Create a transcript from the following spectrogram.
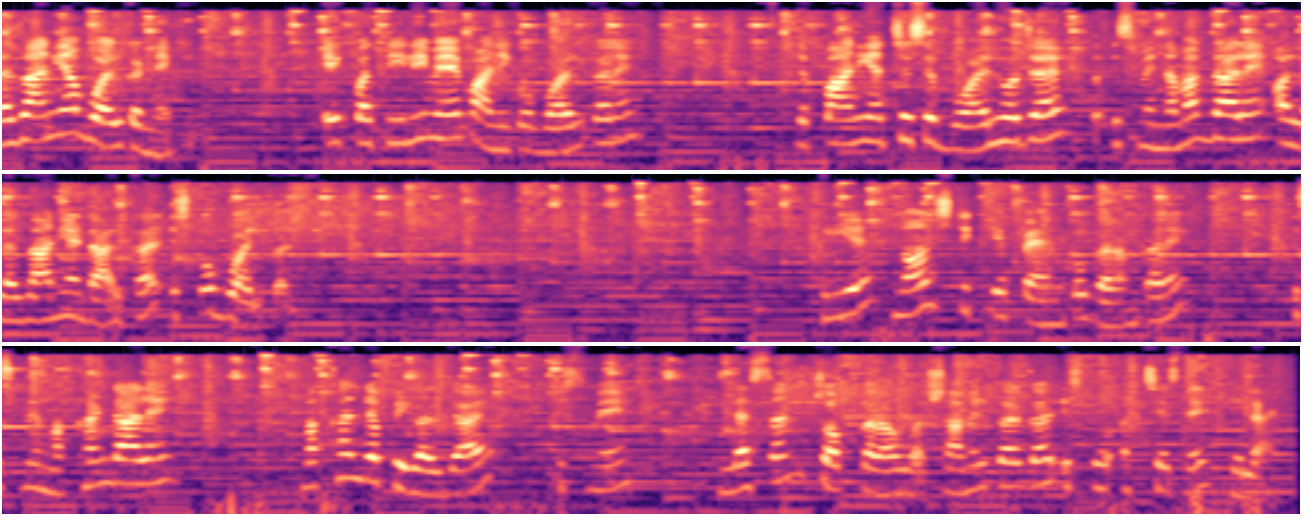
लजानिया बॉईल करने की। एक पतीली में पानी को बॉईल करें। जब पानी अच्छे से बॉईल हो जाए तो इसमें नमक डालें और लजानिया डालकर इसको बॉईल कर लें। लिए नॉन स्टिक के पैन को गरम करें। इसमें मक्खन डालें। मक्खन जब पिघल जाए, इसमें लहसुन चॉप करा हुआ शामिल कर कर इसको अच्छे से हिलाएँ।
